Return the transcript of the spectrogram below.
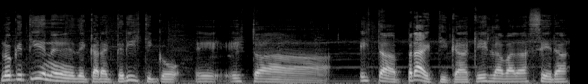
lo que tiene de característico eh, esta, esta práctica, que es la balacera,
